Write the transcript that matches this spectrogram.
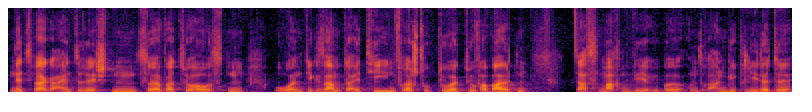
Netzwerke einzurichten, Server zu hosten und die gesamte IT-Infrastruktur zu verwalten, das machen wir über unsere angegliederte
